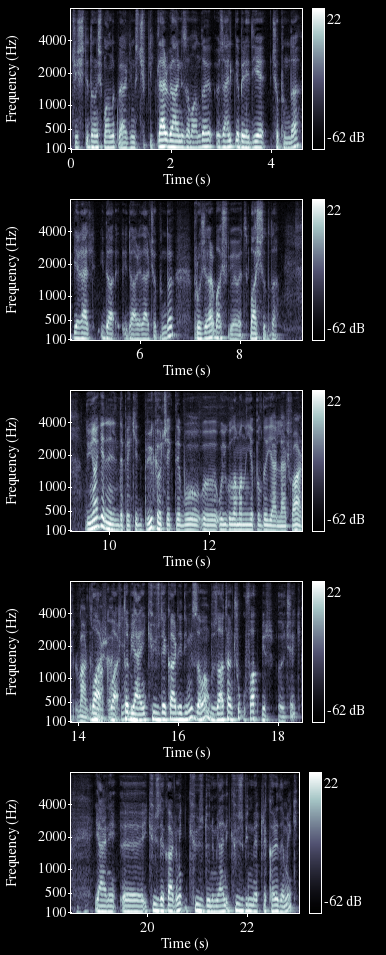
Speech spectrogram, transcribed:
çeşitli danışmanlık verdiğimiz çiftlikler ve aynı zamanda özellikle belediye çapında, yerel idareler çapında projeler başlıyor evet. Başladı da. Dünya genelinde peki büyük ölçekte bu e, uygulamanın yapıldığı yerler var vardır var var ki. tabii yani 200 dekar dediğimiz zaman bu zaten çok ufak bir ölçek yani e, 200 dekar demek 200 dönüm yani 200 bin metrekare demek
